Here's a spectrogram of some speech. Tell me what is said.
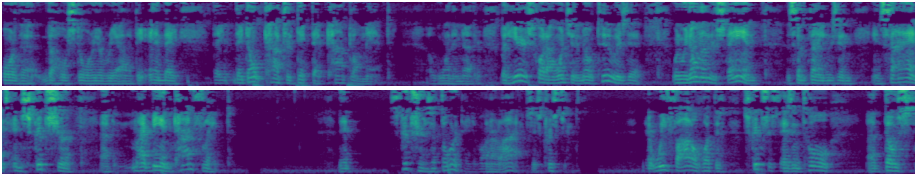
for the, the whole story of reality. And they, they, they don't contradict, they complement one another. But here's what I want you to know too is that when we don't understand some things and, and science and scripture uh, might be in conflict, that scripture is authoritative on our lives as Christians. That we follow what the scripture says until uh, those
